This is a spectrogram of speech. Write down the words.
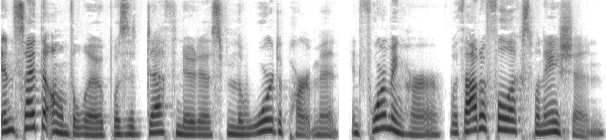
Inside the envelope was a death notice from the War Department informing her, without a full explanation,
